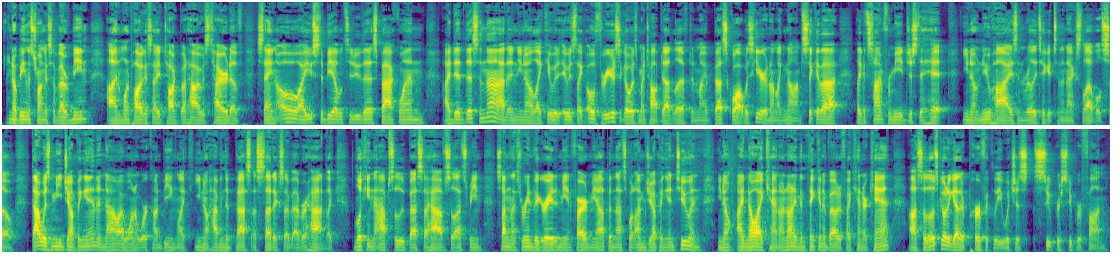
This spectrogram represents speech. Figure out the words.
you know, being the strongest I've ever been. Uh, in one podcast, I talked about how I was tired of saying, "Oh, I used to be able to do this back when I did this and that," and you know, like it was, it was like, oh, three years ago was my top deadlift, and my best squat was here," and I'm like, "No, I'm sick of that. Like, it's time for me just to hit." you know new highs and really take it to the next level so that was me jumping in and now i want to work on being like you know having the best aesthetics i've ever had like looking the absolute best i have so that's been something that's reinvigorated me and fired me up and that's what i'm jumping into and you know i know i can i'm not even thinking about if i can or can't uh, so those go together perfectly which is super super fun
